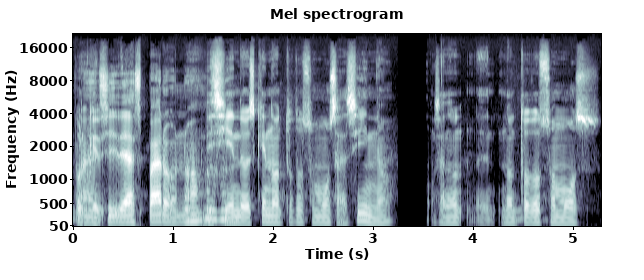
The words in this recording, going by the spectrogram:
Porque Así de asparo, ¿no? diciendo, es que no todos somos así, ¿no? O sea, no, no todos somos,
